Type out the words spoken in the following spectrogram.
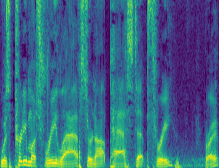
was pretty much relapsed or not past step three, right?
